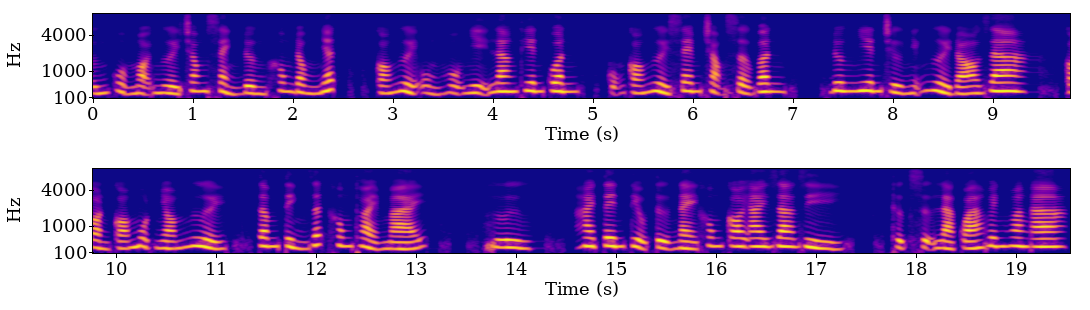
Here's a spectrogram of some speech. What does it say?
ứng của mọi người trong sảnh đường không đồng nhất. Có người ủng hộ nhị lang thiên quân, cũng có người xem trọng sở vân. Đương nhiên trừ những người đó ra, còn có một nhóm người, tâm tình rất không thoải mái. Hừ, hai tên tiểu tử này không coi ai ra gì. Thực sự là quá huynh hoang a.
